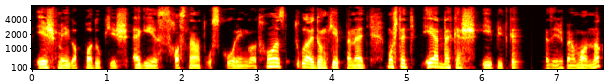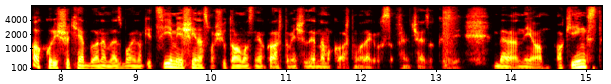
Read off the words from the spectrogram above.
és még a paduk is egész használható scoringot hoz. Tulajdonképpen egy, most egy érdekes építkezés kezésben vannak, akkor is, hogyha ebből nem lesz bajnoki cím, és én ezt most jutalmazni akartam, és ezért nem akartam a legrosszabb franchise-ok közé bevenni a, a Kings-t.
